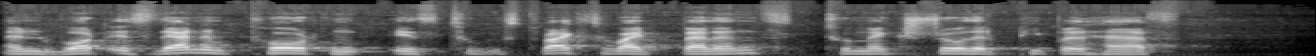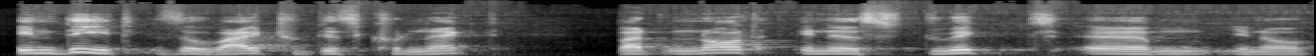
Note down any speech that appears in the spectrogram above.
And what is then important is to strike the right balance to make sure that people have indeed the right to disconnect, but not in a strict, um, you know,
